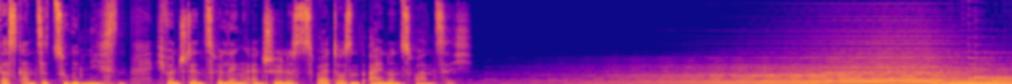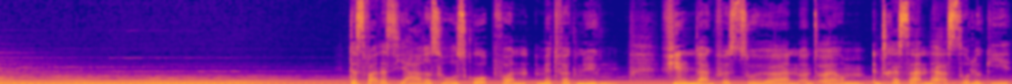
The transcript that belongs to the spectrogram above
das Ganze zu genießen. Ich wünsche den Zwillingen ein schönes 2021. Das war das Jahreshoroskop von Mit Vergnügen. Vielen Dank fürs Zuhören und eurem Interesse an der Astrologie.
